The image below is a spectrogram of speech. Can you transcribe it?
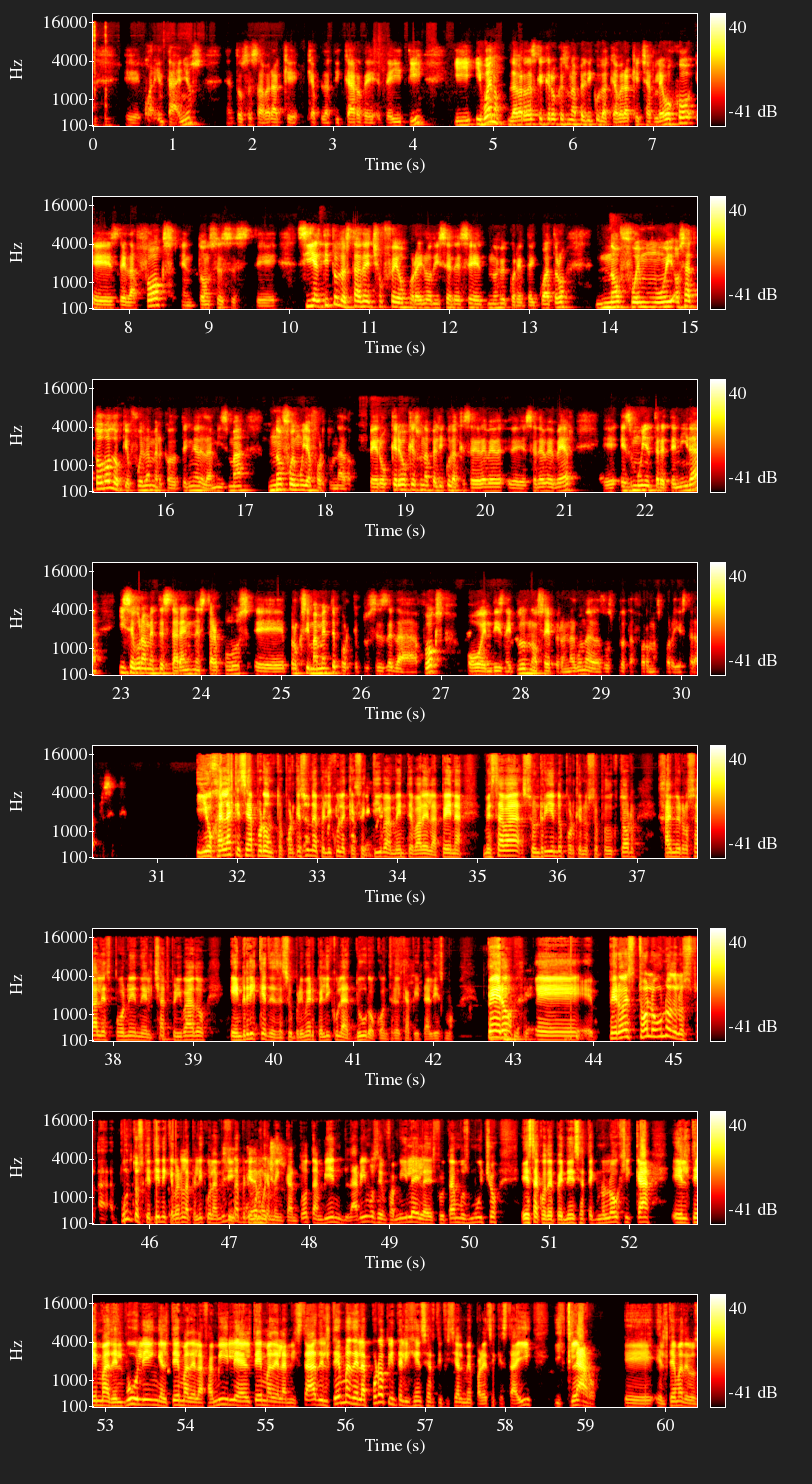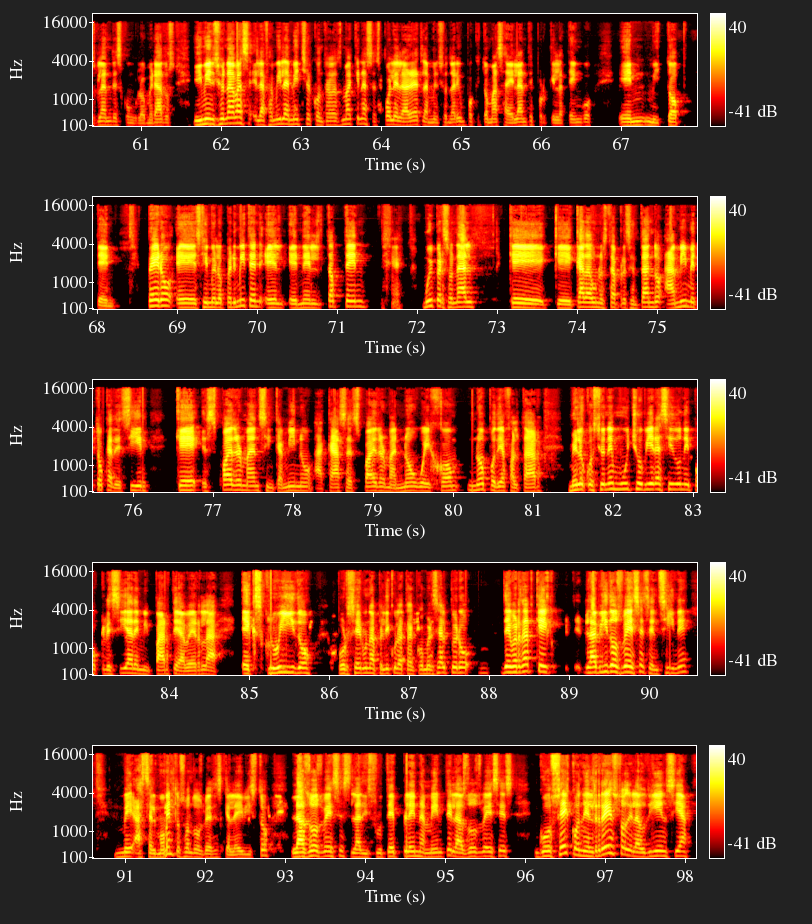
40 eh, años. Entonces habrá que, platicar de, de E.T. Y, bueno, la verdad es que creo que es una película que habrá que echarle ojo, es de la Fox, entonces, este, sí, el título está de hecho feo, por ahí lo dice DC 944, no fue muy, o sea, todo lo que fue la mercadotecnia de la misma no fue muy afortunado, pero creo que es una película que se debe, eh, se debe ver, eh, es muy entretenida y seguramente estará en Star Plus eh, próximamente porque pues es de la Fox o en Disney Plus, no sé, pero en alguna de las dos plataformas por ahí estará presente. Y ojalá que sea pronto, porque es una película que efectivamente vale la pena. Me estaba sonriendo porque nuestro productor Jaime Rosales pone en el chat privado Enrique desde su primer película duro contra el capitalismo. Pero, eh, pero es solo uno de los ah, puntos que tiene que ver la película. A mí es una película que me encantó también, la vimos en familia y la disfrutamos mucho. Esta codependencia tecnológica, el tema del bullying, el tema de la familia, el tema de la amistad, el tema de la propia inteligencia artificial me parece que está ahí. Y claro, eh, el tema de los grandes conglomerados. Y mencionabas la familia Mitchell contra las máquinas, spoiler alert, la mencionaré un poquito más adelante porque la tengo en mi top 10. Pero eh, si me lo permiten, en el top 10, muy personal, que, que cada uno está presentando, a mí me toca decir que Spider-Man sin camino a casa, Spider-Man No Way Home, no podía faltar. Me lo cuestioné mucho, hubiera sido una hipocresía de mi parte haberla excluido por ser una película tan comercial, pero de verdad que la vi dos veces en cine, hasta el momento son dos veces que la he visto, las dos veces la disfruté plenamente, las dos veces gocé con el resto de la audiencia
